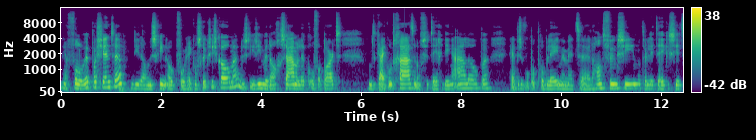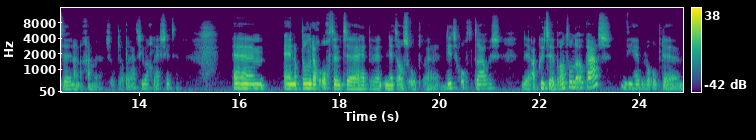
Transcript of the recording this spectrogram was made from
ja, follow-up patiënten, die dan misschien ook voor reconstructies komen. Dus die zien we dan gezamenlijk of apart om te kijken hoe het gaat en of ze tegen dingen aanlopen. Hebben ze bijvoorbeeld problemen met de handfunctie, omdat er littekens zitten. Nou, dan gaan we ze op de operatiewachtlijst zetten. Um, en op donderdagochtend uh, hebben we, net als op uh, dinsdagochtend trouwens, de acute brandwonden-OK's. Die hebben we op de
